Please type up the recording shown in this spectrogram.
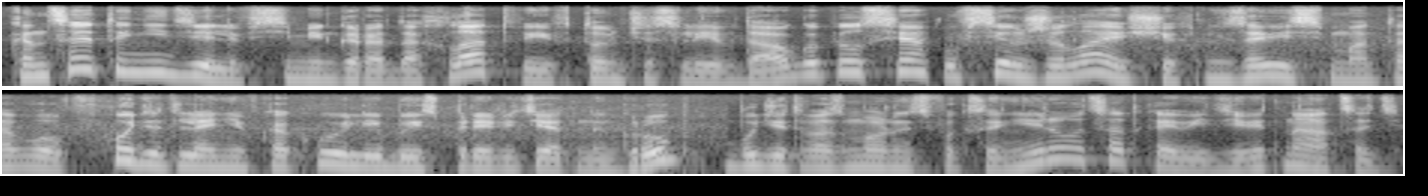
В конце этой недели в семи городах Латвии, в том числе и в Даугупилсе, у всех желающих, независимо от того, входят ли они в какую-либо из приоритетных групп, будет возможность вакцинироваться от COVID-19.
